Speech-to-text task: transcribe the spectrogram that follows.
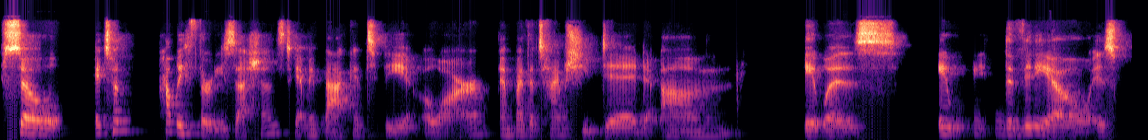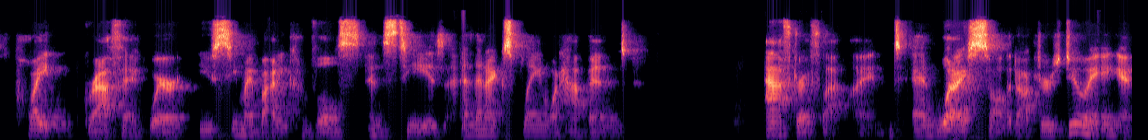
so it took probably 30 sessions to get me back into the or and by the time she did um it was it the video is quite graphic where you see my body convulse and seize. And then I explain what happened after I flatlined and what I saw the doctors doing and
